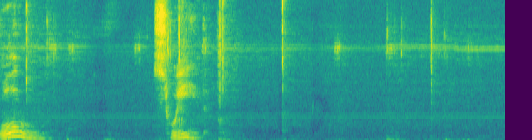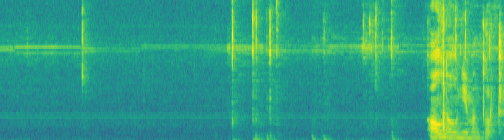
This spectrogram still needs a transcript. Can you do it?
Oh, sweet. O no, nie mam torczy.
